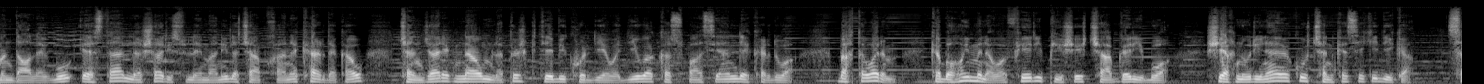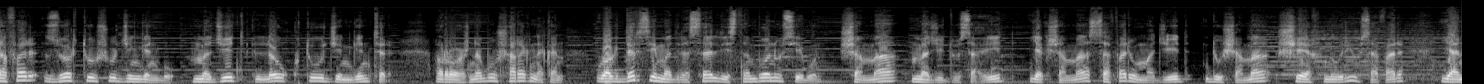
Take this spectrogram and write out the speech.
منداڵێک بوو ئێستا لە شاری سولەیمانی لە چاپخانە کار دەکا و چەند جارێک ناوم لە پشت کتێبی کوردیەوە دیوە کە سوپاسیان لێ کردووە بەختەوەرم کە بەهۆی منەوە فێری پیشەی چاپگەری بووە شێخ نووری ناوێک و چەند کەسێکی دیکە سەفەر زۆر تووش و جنگن بوو مەجید لەو قوت و جنگنتر ڕۆژ نەبوو شەڕک نەکەن وەک دەرسی مەدرسە لیستن بۆ نووسی بوون شەممە مەجید و سعید یەکشەممە سەفەر و مەجید دووشەمە شێخ نووری و سەفەر یان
